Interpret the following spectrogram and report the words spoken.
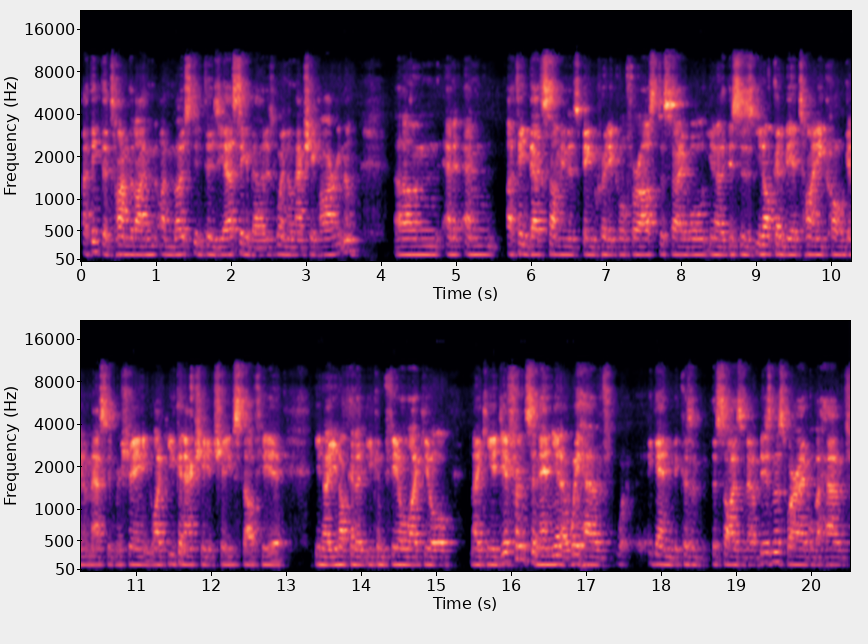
I think the time that I'm I'm most enthusiastic about is when I'm actually hiring them. Um, and, and I think that's something that's been critical for us to say, well, you know, this is, you're not going to be a tiny cog in a massive machine. Like you can actually achieve stuff here. You know, you're not going to, you can feel like you're making a difference. And then, you know, we have, again, because of the size of our business, we're able to have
